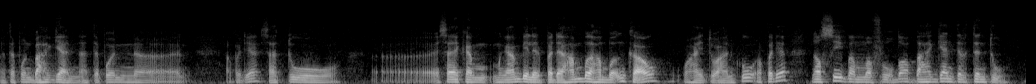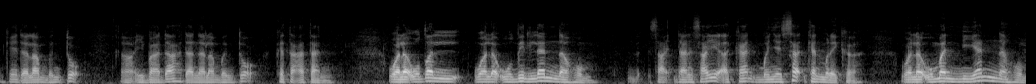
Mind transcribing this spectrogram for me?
ataupun bahagian ataupun uh, apa dia satu Uh, saya akan mengambil daripada hamba-hamba engkau wahai tuhanku apa dia nasiban mafruḍah bahagian tertentu okey dalam bentuk uh, ibadah dan dalam bentuk ketaatan wala udall wala udillannahum dan saya akan menyesatkan mereka. Wala umanniyannahum.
